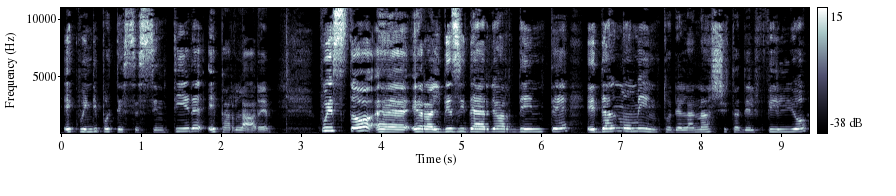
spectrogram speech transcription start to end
e quindi potesse sentire e parlare. Questo eh, era il desiderio ardente e dal momento della nascita del figlio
